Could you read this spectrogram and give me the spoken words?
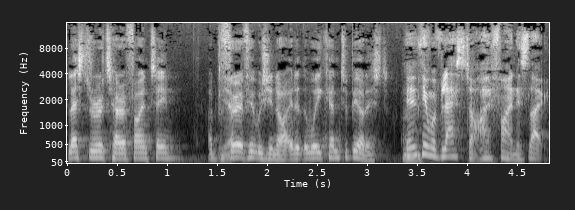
Leicester are a terrifying team. I'd prefer Yeah. if it was United at the weekend, to be honest. The only thing with Leicester, I find, is like,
